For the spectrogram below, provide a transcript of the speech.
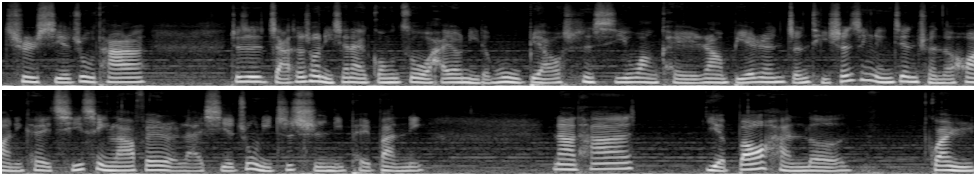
去协助他。就是假设说你现在工作，还有你的目标是希望可以让别人整体身心灵健全的话，你可以祈请拉斐尔来协助你、支持你、陪伴你。那它也包含了关于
